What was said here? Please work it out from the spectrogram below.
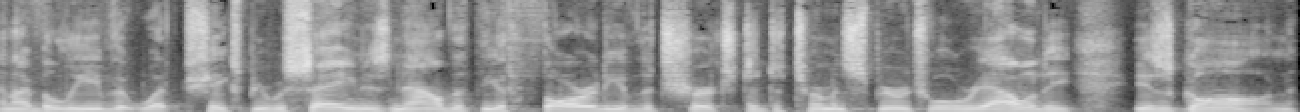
And I believe that what Shakespeare was saying is now that the authority of the church to determine spiritual reality is gone,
